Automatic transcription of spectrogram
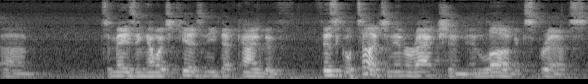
Um, it's amazing how much kids need that kind of physical touch and interaction and love expressed.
